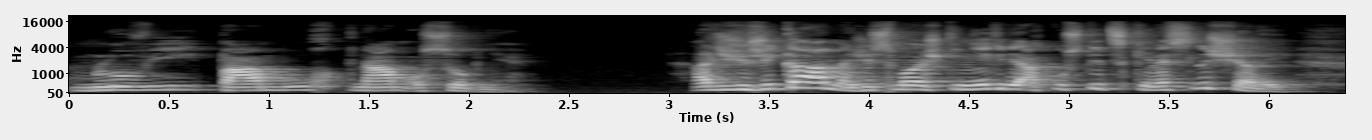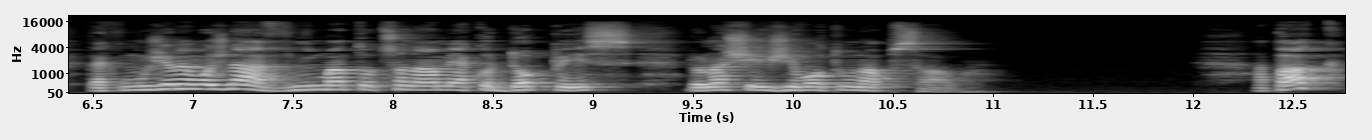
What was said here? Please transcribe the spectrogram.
mluví Pán Bůh k nám osobně. A když říkáme, že jsme ho ještě nikdy akusticky neslyšeli, tak můžeme možná vnímat to, co nám jako dopis do našich životů napsal. A pak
